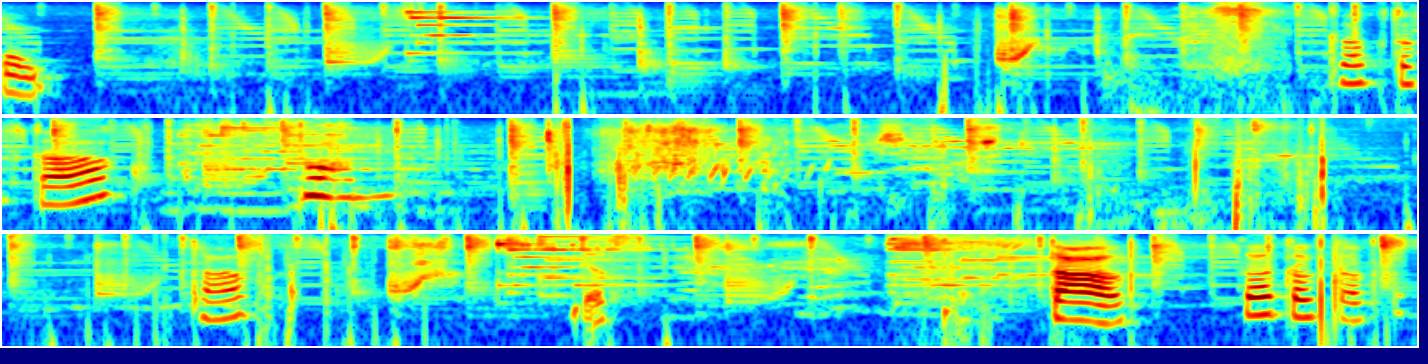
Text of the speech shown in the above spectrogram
Оу. Так, так, так. Бам. Ще трошки. Так. Yes. Так. Так, так, так, так.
